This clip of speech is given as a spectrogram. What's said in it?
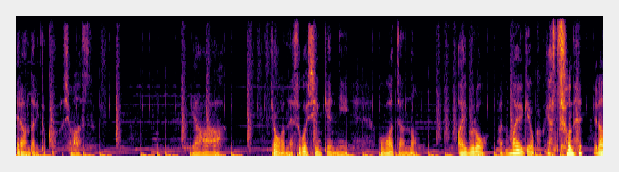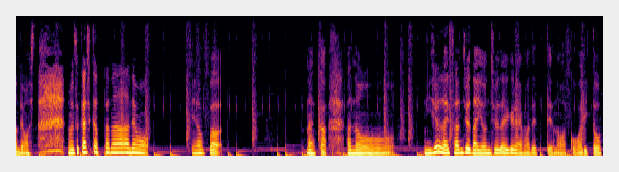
選んだりとかします。やー今日はねすごい真剣におばあちゃんのアイブロウあの眉毛を描くやつをね 選んでました。難しかったなでも。やっぱなんかあのー、20代30代40代ぐらいまでっていうのはこう割と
